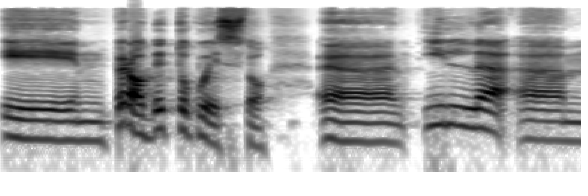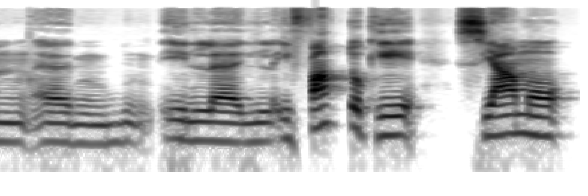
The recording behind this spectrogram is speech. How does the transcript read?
e, ehm, però detto questo, eh, il, um, il, il, il fatto che siamo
